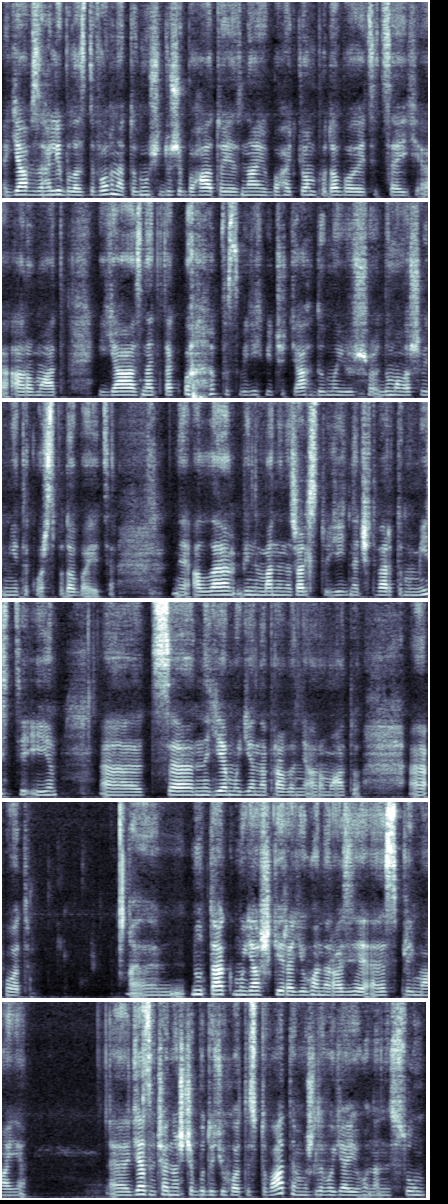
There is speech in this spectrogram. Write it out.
Я взагалі була здивована, тому що дуже багато, я знаю, багатьом подобається цей е, аромат. Я, знаєте, так по, по своїх відчуттях думаю, що думала, що він мені також сподобається. Е, Але він в мене, на жаль, стоїть на четвертому місці, і це не є моє направлення аромату. Е, От. Е, Ну так, моя шкіра його наразі е, сприймає. Я, звичайно, ще буду його тестувати. Можливо, я його нанесу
